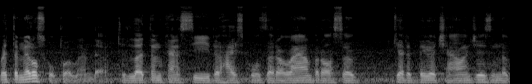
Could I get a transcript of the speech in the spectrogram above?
with the middle school program though to let them kind of see the high schools that are around but also get a bigger challenges in the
